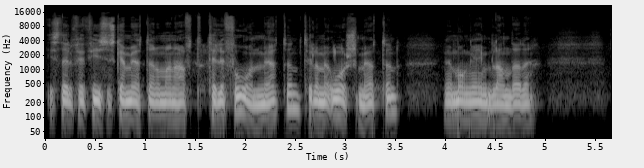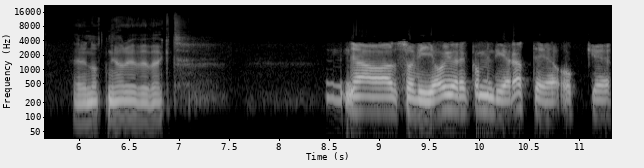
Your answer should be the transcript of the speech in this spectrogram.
istället för fysiska möten har man haft telefonmöten, till och med årsmöten med många inblandade. Är det något ni har övervägt? Ja, alltså vi har ju rekommenderat det och eh,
